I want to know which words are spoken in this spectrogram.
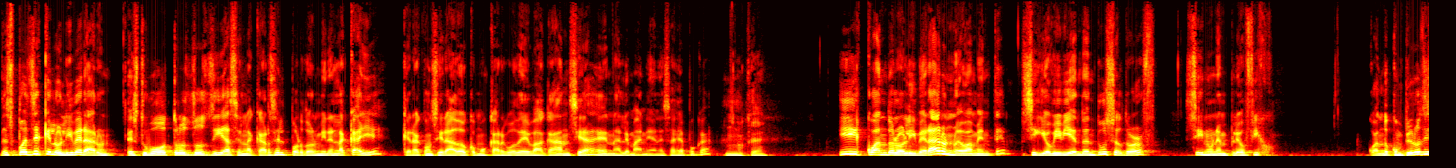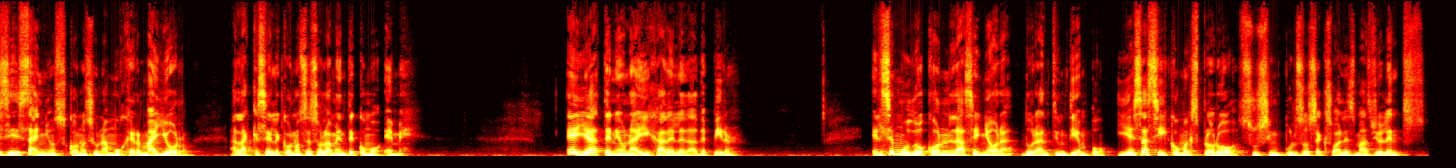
Después de que lo liberaron, estuvo otros dos días en la cárcel por dormir en la calle, que era considerado como cargo de vagancia en Alemania en esa época. Ok. Y cuando lo liberaron nuevamente, siguió viviendo en Düsseldorf sin un empleo fijo. Cuando cumplió los 16 años, conoció una mujer mayor a la que se le conoce solamente como M. Ella tenía una hija de la edad de Peter. Él se mudó con la señora durante un tiempo y es así como exploró sus impulsos sexuales más violentos,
